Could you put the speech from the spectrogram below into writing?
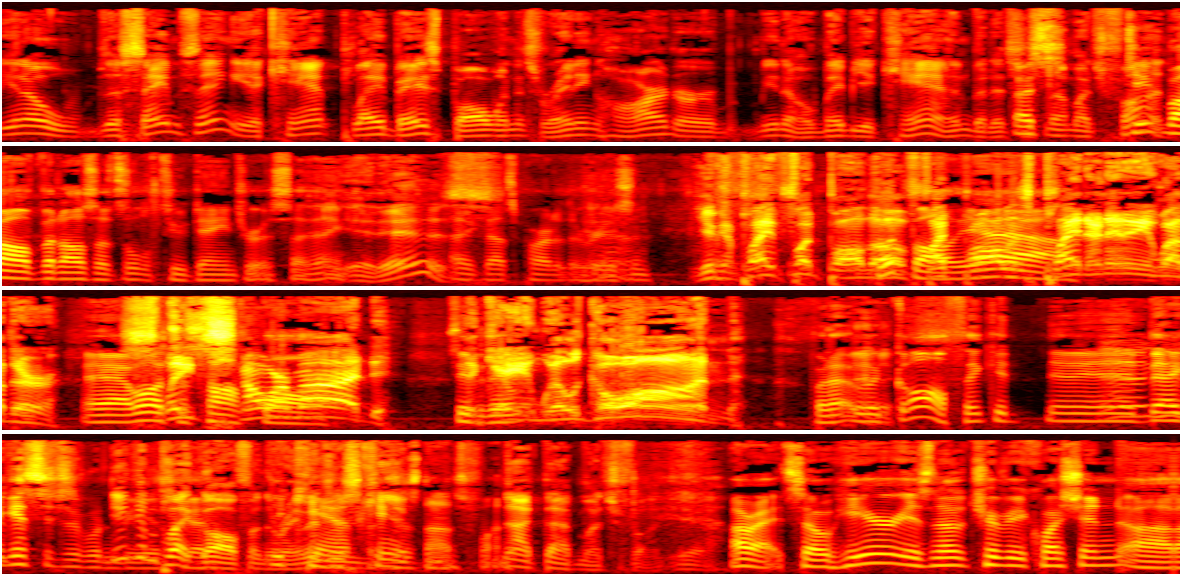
you know, the same thing. You can't play baseball when it's raining hard, or you know, maybe you can, but it's just not much too- fun. well, but also it's a little too dangerous. I think it is. I think that's part of the Yeah. reason. You can play football though. Football, Football, is played in any weather. Yeah, well, sleet, it's a snow, or mud. See, the game will go on. But uh, with golf, they could. Uh, Yeah, but I guess it just wouldn't. You be can as play good. golf in the You rain. Can, it just can't. it's not as fun. Not that much fun. Yeah. All right, so here is another trivia question: uh,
